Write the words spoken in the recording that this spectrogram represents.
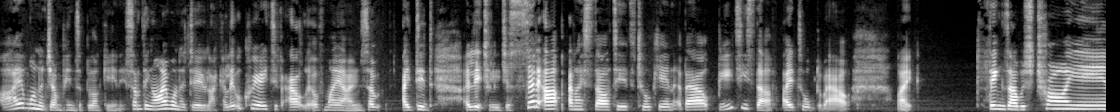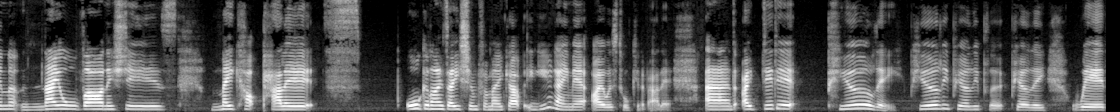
I want to jump into blogging. It's something I want to do, like a little creative outlet of my own. So I did, I literally just set it up and I started talking about beauty stuff. I talked about like things I was trying, nail varnishes, makeup palettes, organization for makeup, you name it, I was talking about it. And I did it purely, purely, purely, purely with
